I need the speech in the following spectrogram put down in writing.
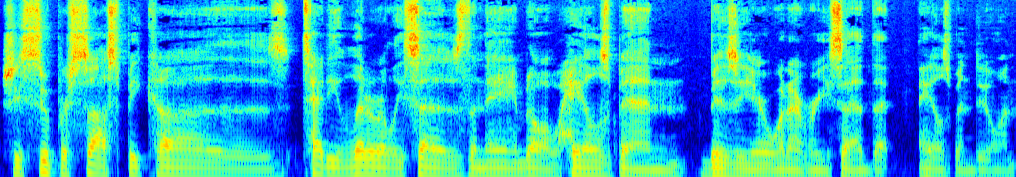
she's super sus because Teddy literally says the name. Oh, Hale's been busy or whatever he said that Hale's been doing,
